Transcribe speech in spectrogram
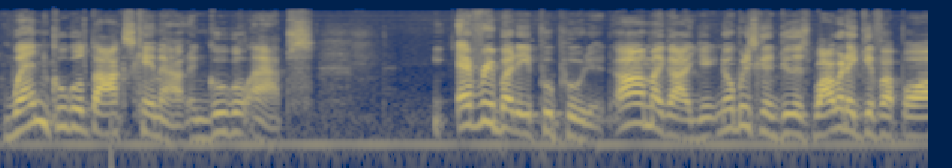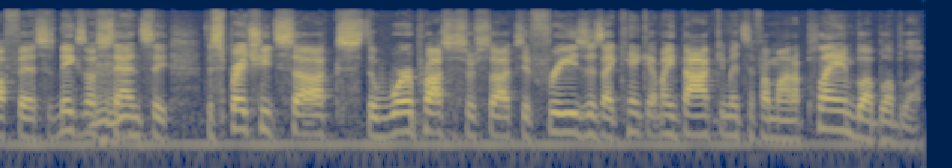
when Google Docs came out and Google Apps, everybody poo-pooed it. Oh my God, you, nobody's going to do this. Why would I give up Office? It makes no sense. The, the spreadsheet sucks. The word processor sucks. It freezes. I can't get my documents if I'm on a plane. Blah blah blah.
